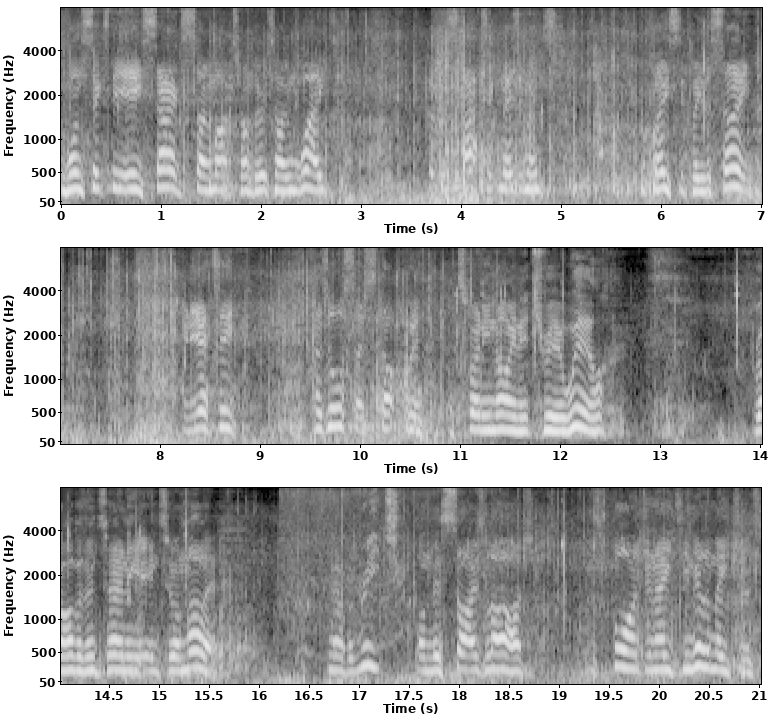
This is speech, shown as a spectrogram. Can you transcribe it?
the 160E sags so much under its own weight that the static measurements are basically the same. And Yeti has also stuck with a 29 inch rear wheel rather than turning it into a mullet. Now the reach on this size large is 480 millimeters,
